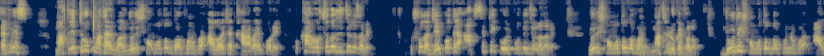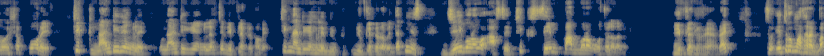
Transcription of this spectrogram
দ্যাট মিনস মাথা, এতটুকু মাথায় রাখবা, যদি সমতল দর্পণের উপর আলো এসে খারাপ হয়ে পড়ে, ও খারাপ সোজা চলে যাবে। সোজা, যে পথে আসছে ঠিক ওই পথে চলে যাবে। যদি সমতল দর্পণ মাথায় ঢুকে ফেলো, যদি সমতল দর্পণের উপর আলো এসে পড়ে, ঠিক নাইনটি ডিগ্রি অ্যাঙ্গেলে ও নাইনটি ডিগ্রি অ্যাঙ্গেলে হচ্ছে রিফ্লেক্টেড হবে। ঠিক নাইনটি ডিগ্রি অ্যাঙ্গেলে রিফ্লেক্টেড হবে। দ্যাট মিনস যে বরাবর আসছে, ঠিক সেম পাথ বরাবর চলে যাবে। রিফ্লেক্টেড হয়ে রাইট সো এতটুকু মাথায় রাখবা।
